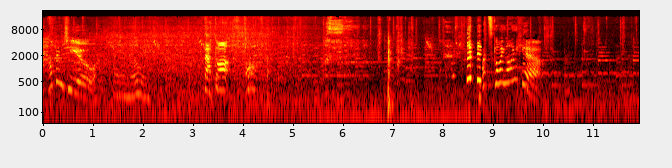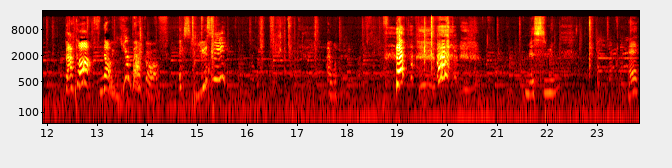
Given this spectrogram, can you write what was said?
happened to you? I don't know. Back off. What's going on here? Back off. No, you back off. Excuse me? I will. Miss me? Hey.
